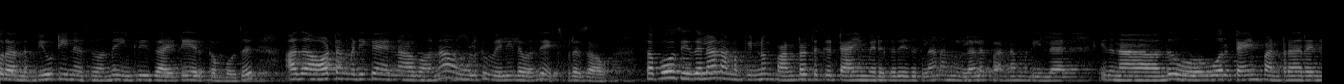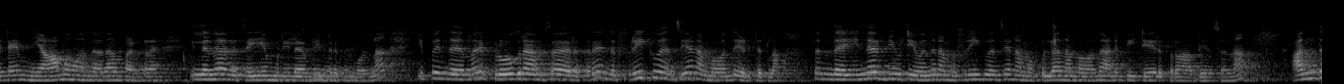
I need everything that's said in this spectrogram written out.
ஒரு அந்த பியூட்டினஸ் வந்து இன்க்ரீஸ் ஆகிட்டே இருக்கும்போது அது ஆட்டோமேட்டிக்காக என்ன ஆகும்னா அவங்களுக்கு வெளியில் வந்து எக்ஸ்ப்ரெஸ் ஆகும். சப்போஸ் இதெல்லாம் நமக்கு இன்னும் பண்ணுறதுக்கு டைம் எடுக்குது இதுக்கெல்லாம் நம்மளால பண்ண முடியல இது நான் வந்து ஒரு டைம் பண்ணுறேன் ரெண்டு டைம் ஞாபகம் வந்தால் தான் பண்ணுறேன் இல்லைன்னா அதை செய்ய முடியல அப்படின்ட்டு இருக்கும்போதெல்லாம் இப்போ இந்த மாதிரி ப்ரோக்ராம்ஸாக இருக்கிற இந்த ஃப்ரீக்குவென்சியை நம்ம வந்து எடுத்துக்கலாம். ஸோ இந்த இன்னர் பியூட்டியை வந்து நம்ம ஃப்ரீக்குவென்சியை நமக்குள்ளே நம்ம வந்து அனுப்பிட்டே இருக்கிறோம் அப்படின்னு சொன்னால் அந்த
